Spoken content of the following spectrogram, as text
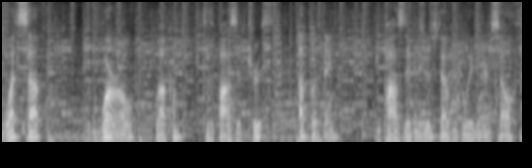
What's up, world? Welcome to the Positive Truth, uplifting and positive news to help you believe in yourself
